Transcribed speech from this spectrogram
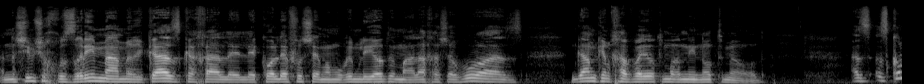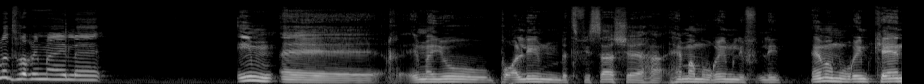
אנשים שחוזרים מהמרכז ככה לכל איפה שהם אמורים להיות במהלך השבוע, אז גם כן חוויות מרנינות מאוד. אז, אז כל הדברים האלה, אם אה, הם היו פועלים בתפיסה שהם אמורים. הם אמורים כן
